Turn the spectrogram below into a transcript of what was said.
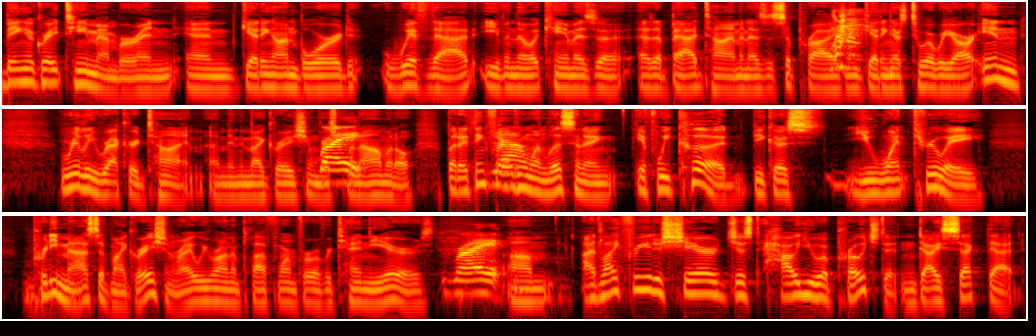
being a great team member and and getting on board with that, even though it came as a at a bad time and as a surprise, and getting us to where we are in really record time. I mean, the migration was right. phenomenal. But I think for yeah. everyone listening, if we could, because you went through a pretty massive migration, right? We were on the platform for over 10 years. Right. Um, I'd like for you to share just how you approached it and dissect that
